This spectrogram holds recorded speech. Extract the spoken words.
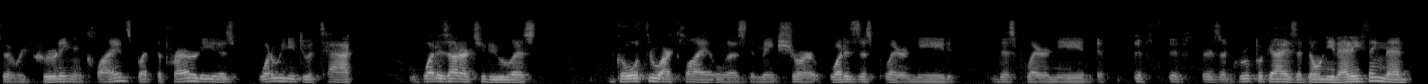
to recruiting and clients, but the priority is what do we need to attack? What is on our to-do list? Go through our client list and make sure what does this player need? This player need. If if if there's a group of guys that don't need anything, then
